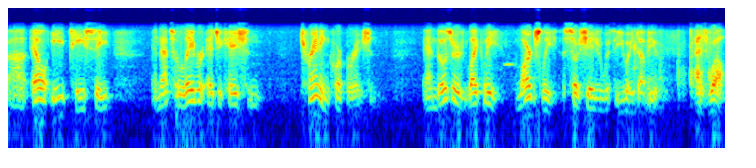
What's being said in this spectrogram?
uh, LETC, and that's a Labor Education Training Corporation. And those are likely largely associated with the UAW as well.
